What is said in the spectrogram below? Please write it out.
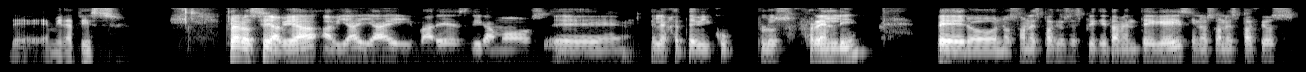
de, Emiratis. Claro, sí, había, había y hay bares, digamos, eh, plus friendly, pero no son espacios explícitamente gays y no son espacios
